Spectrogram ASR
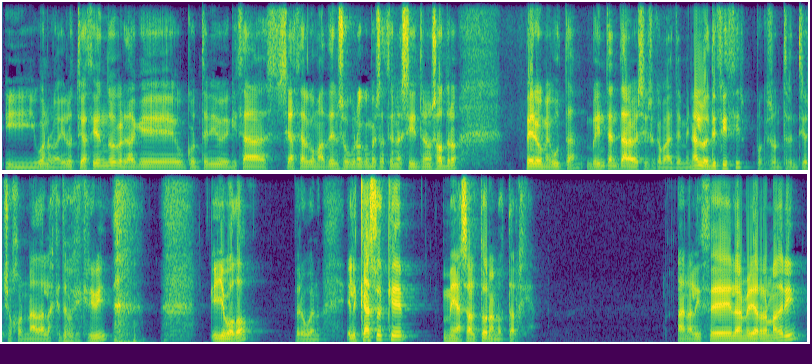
Y bueno, ahí lo estoy haciendo. Verdad que un contenido que quizás se hace algo más denso que una conversación así entre nosotros. Pero me gusta. Voy a intentar a ver si soy capaz de terminarlo. Es difícil, porque son 38 jornadas las que tengo que escribir. y llevo dos. Pero bueno. El caso es que me asaltó la nostalgia. Analicé el Almería Real Madrid.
